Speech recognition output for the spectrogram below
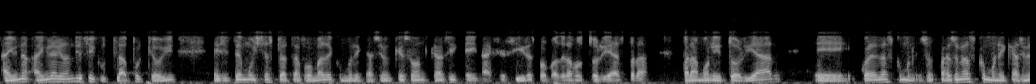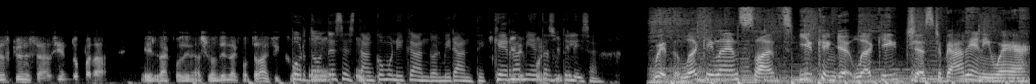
hay una, hay una gran dificultad porque hoy existen muchas plataformas de comunicación que son casi que inaccesibles por parte de las autoridades para, para monitorear eh, cuáles, las cuáles son las comunicaciones que se están haciendo para eh, la coordinación del narcotráfico. ¿Por dónde se están comunicando, almirante? ¿Qué herramientas utilizan? With Lucky Land slots, you can get lucky just about anywhere.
